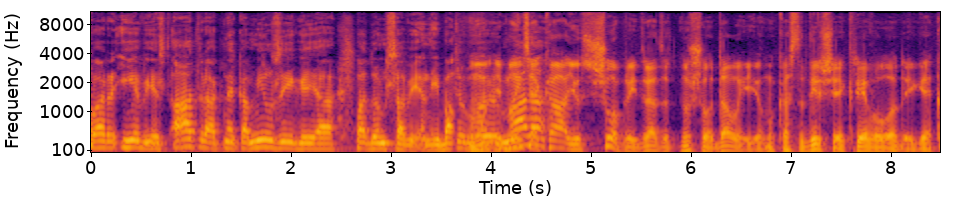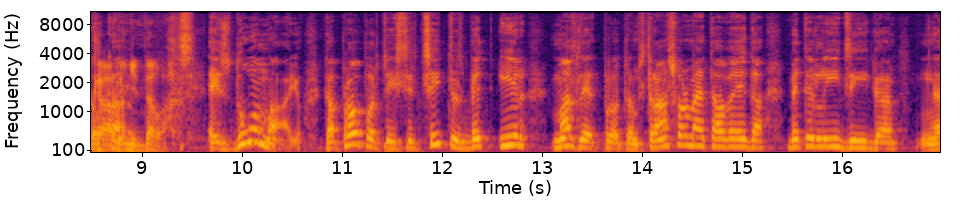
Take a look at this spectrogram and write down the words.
var ieviest ātrāk nekā milzīgajā Padomu Savienībā. Man, Mana... Kā jūs šobrīd redzat nu, šo dalījumu? Kas tad ir šie krievalodīgie? Kā, kā viņi dalās? Es domāju, ka proporcijas ir citas, bet ir mazliet, protams, transformētā veidā, bet ir līdzīga uh,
